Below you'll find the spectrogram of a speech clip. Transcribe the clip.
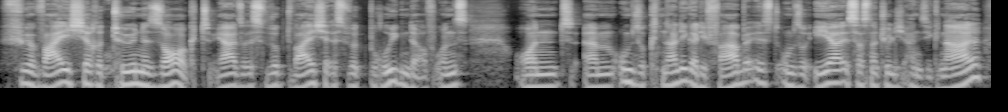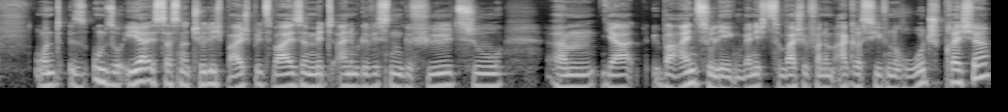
für weichere Töne sorgt. Ja, also es wirkt weicher, es wirkt beruhigender auf uns. Und ähm, umso knalliger die Farbe ist, umso eher ist das natürlich ein Signal. Und umso eher ist das natürlich beispielsweise mit einem gewissen Gefühl zu ähm, ja, übereinzulegen. Wenn ich zum Beispiel von einem aggressiven Rot spreche,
